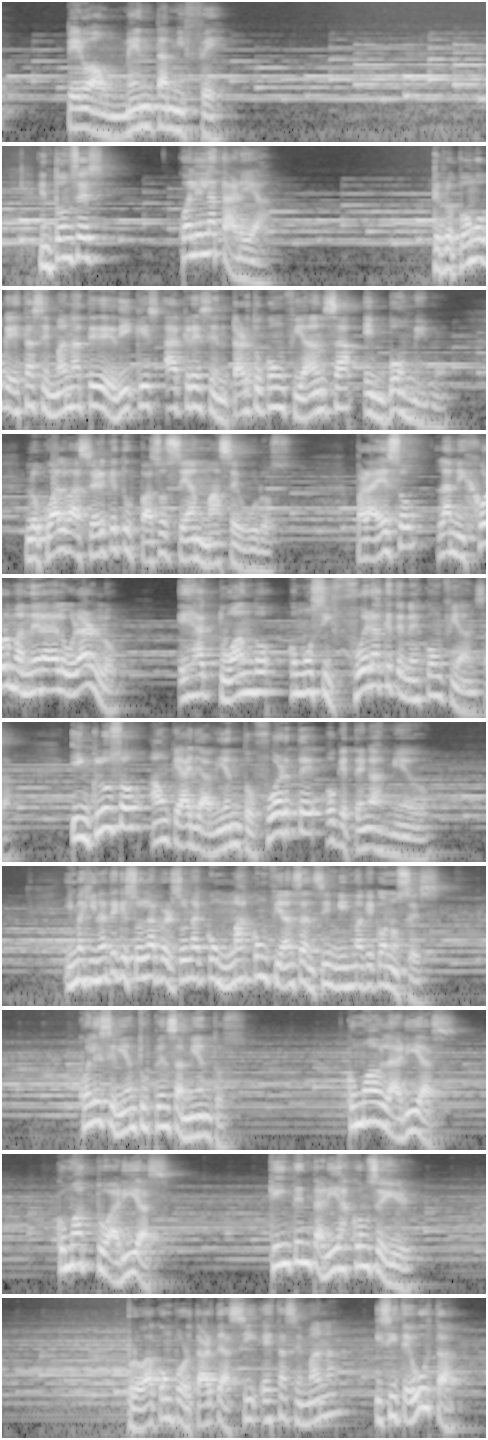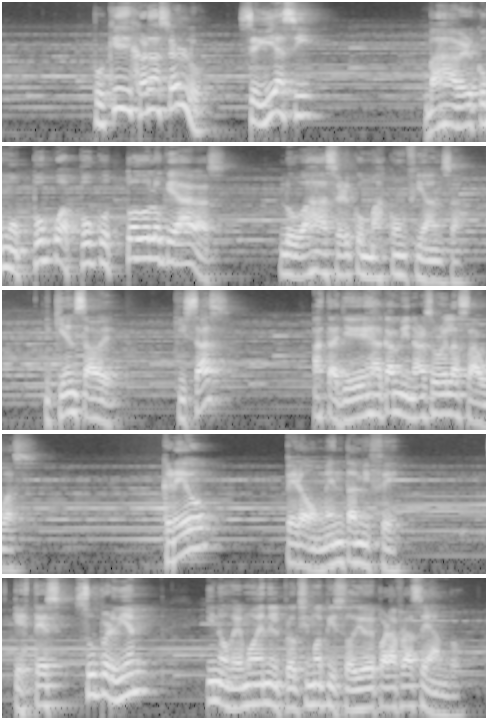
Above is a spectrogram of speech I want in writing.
pero aumenta mi fe. Entonces, ¿Cuál es la tarea? Te propongo que esta semana te dediques a acrecentar tu confianza en vos mismo, lo cual va a hacer que tus pasos sean más seguros. Para eso, la mejor manera de lograrlo es actuando como si fuera que tenés confianza, incluso aunque haya viento fuerte o que tengas miedo. Imagínate que sos la persona con más confianza en sí misma que conoces. ¿Cuáles serían tus pensamientos? ¿Cómo hablarías? ¿Cómo actuarías? ¿Qué intentarías conseguir? Proba a comportarte así esta semana y si te gusta, ¿por qué dejar de hacerlo? Seguí así. Vas a ver cómo poco a poco todo lo que hagas lo vas a hacer con más confianza. Y quién sabe, quizás hasta llegues a caminar sobre las aguas. Creo, pero aumenta mi fe. Que estés súper bien y nos vemos en el próximo episodio de Parafraseando.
